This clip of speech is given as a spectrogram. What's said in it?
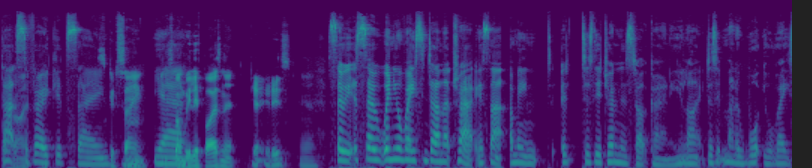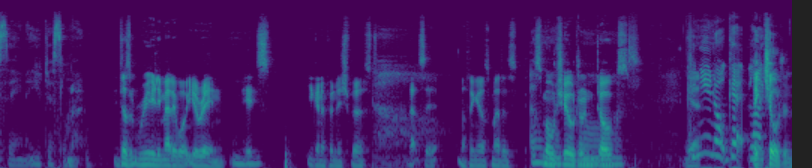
that's a very good saying. It's a good saying. Yeah. It's one we live by, isn't it? Yeah, it is. Yeah. So, so when you're racing down that track, is that? I mean, d- does the adrenaline start going? Are you like? Does it matter what you're racing? Are you just like? No. It doesn't really matter what you're in. Mm. It's you're going to finish first. That's it. Nothing else matters. Oh Small children, God. dogs. Can you not get like, Big children.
